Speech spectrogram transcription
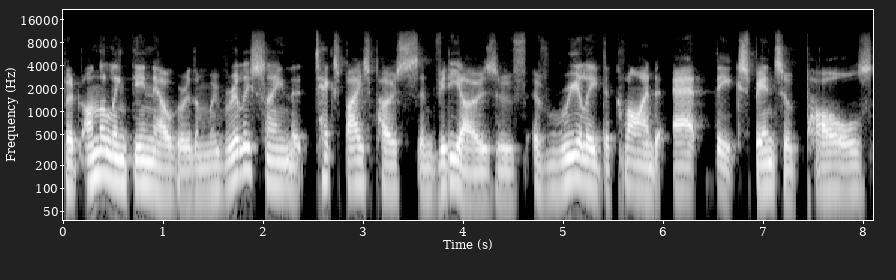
but on the LinkedIn algorithm, we've really seen that text based posts and videos have, have really declined at the expense of polls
